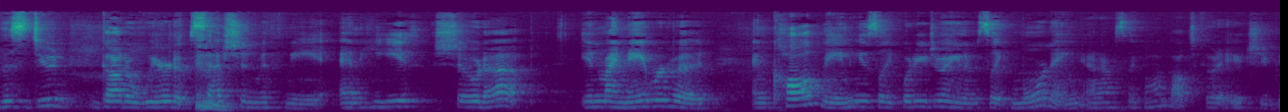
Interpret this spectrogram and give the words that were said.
this dude got a weird obsession with me, and he showed up in my neighborhood and called me, and he's like, "What are you doing?" And it was like morning, and I was like, "Oh, I'm about to go to HEB,"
